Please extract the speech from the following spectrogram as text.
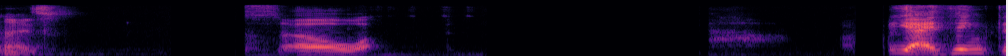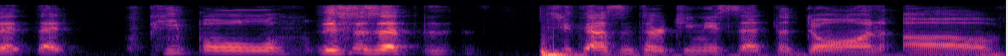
Nice. So yeah, I think that that people this is at the, 2013 is at the dawn of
